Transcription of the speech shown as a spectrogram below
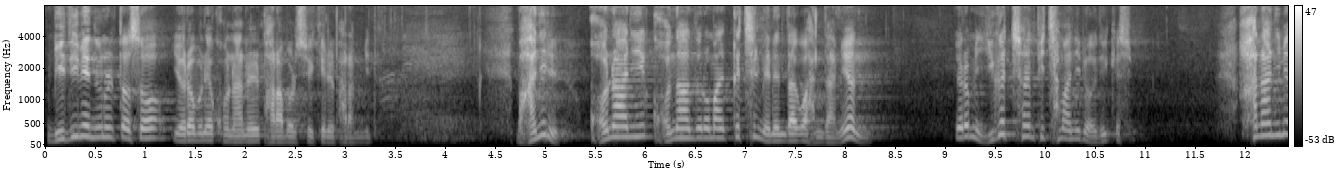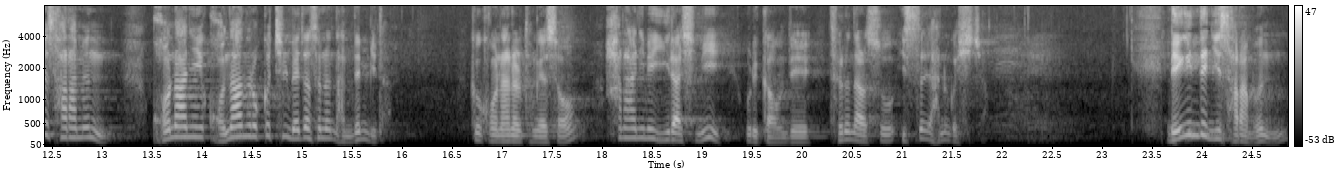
믿음의 눈을 떠서 여러분의 고난을 바라볼 수 있기를 바랍니다. 만일 고난이 고난으로만 끝을 맺는다고 한다면 여러분 이것처럼 비참한 일이 어디 있겠습니까? 하나님의 사람은 고난이 고난으로 끝을 맺어서는 안 됩니다. 그 고난을 통해서 하나님의 일하심이 우리 가운데 드러날 수 있어야 하는 것이죠. 맹인된 이 사람은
